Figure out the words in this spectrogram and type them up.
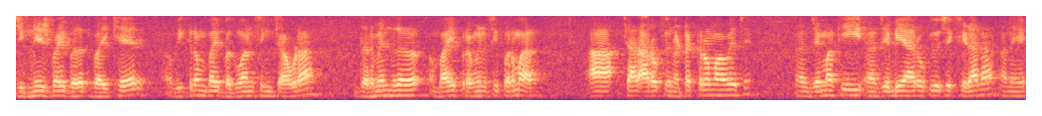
જિજ્ઞેશભાઈ ભરતભાઈ ખેર, વિક્રમભાઈ ભગવાનસિંહ ચાવડા, ધર્મેન્દ્રભાઈ પ્રવીણસિંહ પરમાર આ ચાર આરોપીઓને અટક કરવામાં આવે છે. જેમાંથી જે બે આરોપીઓ છે ખેડાના અને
